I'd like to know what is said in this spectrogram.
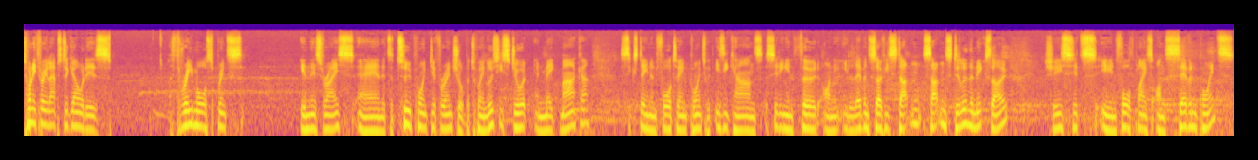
23 laps to go it is. Three more sprints in this race, and it's a two point differential between Lucy Stewart and Meg Marker. 16 and 14 points with Izzy Carnes sitting in third on 11. Sophie Sutton, Sutton still in the mix though. She sits in fourth place on seven points.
